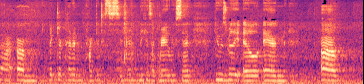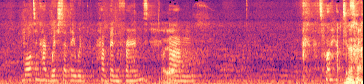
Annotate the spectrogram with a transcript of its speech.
that um, Victor kind of impacted his decision because, like Marilu said, he was really ill, and uh, Walton had wished that they would have been friends. Oh, yeah. Um, that's all I have to say.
